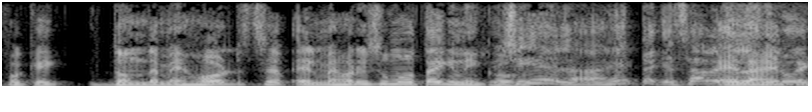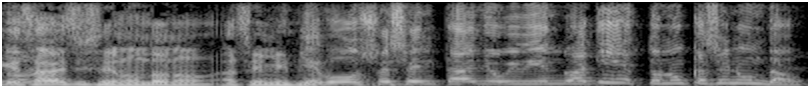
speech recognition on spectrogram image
Porque donde mejor se- el mejor insumo técnico Sí, es la gente que sabe es si la se gente que inundó o sabe no. si se inundó o no, así mismo. Llevo 60 años viviendo aquí, esto nunca se ha inundado.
